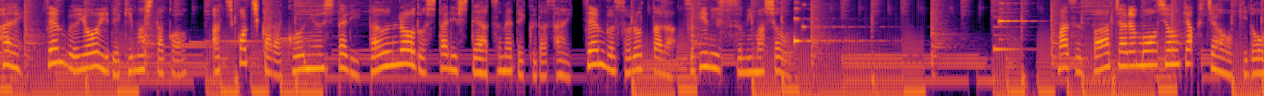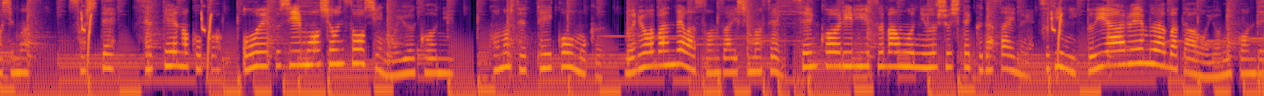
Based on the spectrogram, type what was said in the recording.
はい。全部用意できましたか？あちこちから購入したり、ダウンロードしたりして集めてください。全部揃ったら次に進みましょう。まず、バーチャルモーションキャプチャーを起動します。そして、設定のここ、OSC モーション送信を有効に。この設定項目、無料版では存在しません。先行リリース版を入手してくださいね。次に VRM アバターを読み込んで、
